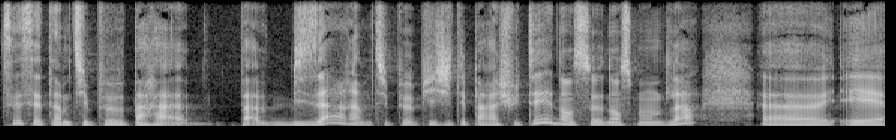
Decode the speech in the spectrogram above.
sais, c'est un petit peu para- pas bizarre, un petit peu. Puis j'étais parachutée dans ce, dans ce monde-là. Euh, et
